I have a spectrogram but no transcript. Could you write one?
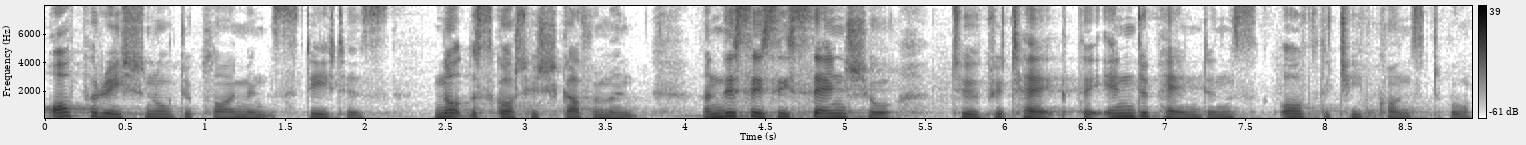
operational deployment status, not the Scottish Government. And this is essential to protect the independence of the Chief Constable.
